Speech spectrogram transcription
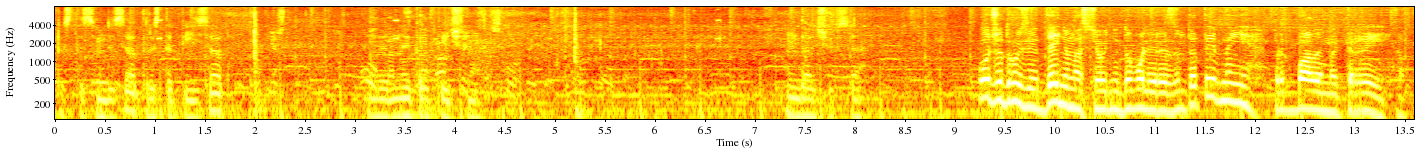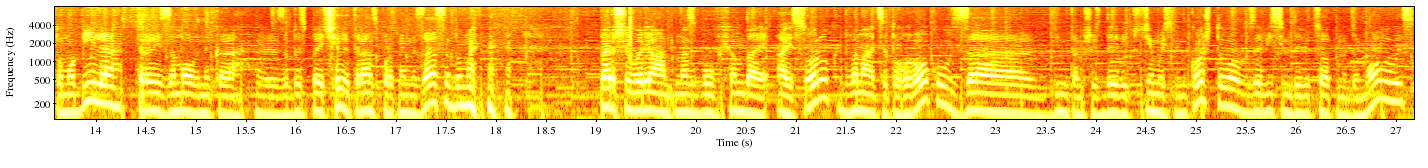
370, 350, але не критично. Далі все. Отже, друзі, день у нас сьогодні доволі результативний. Придбали ми три автомобіля, три замовника е, забезпечили транспортними засобами. Перший варіант у нас був Hyundai i40 12 року. За він там щось 9 чимось він коштував. За 8900 ми домовились.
